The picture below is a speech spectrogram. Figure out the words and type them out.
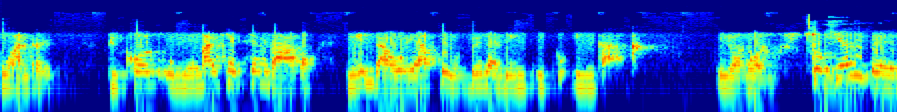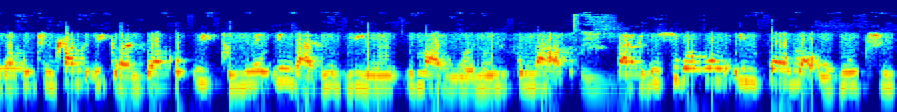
200 because unemarket engaka nendawo yakho yokubeka le nkukhu ingaka uyabona so kuyenzeka ukuthi mhlawumbe i-grant yakho igcine ingabi yile imali wena oyifunako but kusuke ku-informa ukuthi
